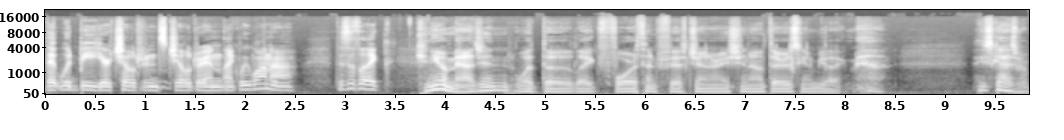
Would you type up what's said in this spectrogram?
that would be your children's children like we want to this is like Can you imagine what the like fourth and fifth generation out there is going to be like? Man, these guys were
